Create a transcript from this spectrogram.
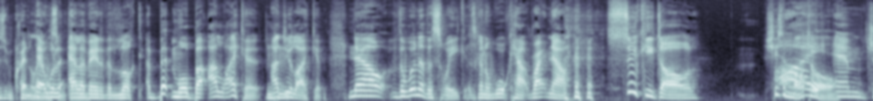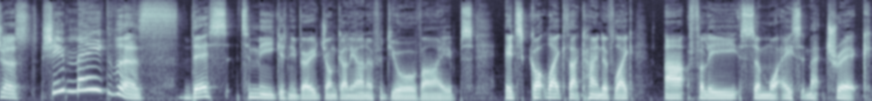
Some crinoline. that would have elevated the look a bit more, but I like it. I Mm-hmm. do like it. Now, the winner this week is going to walk out right now. Suki Doll. She's a model. I am just. She made this. This to me gives me very John Galliano for Dior vibes. It's got like that kind of like artfully, somewhat asymmetric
